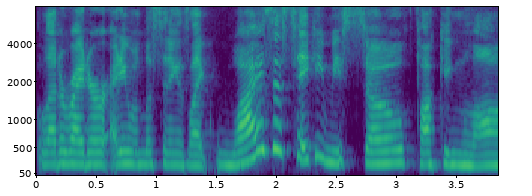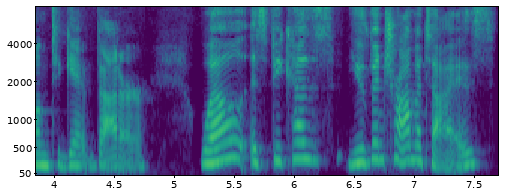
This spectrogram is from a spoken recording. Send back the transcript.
letter writer, or anyone listening is like, why is this taking me so fucking long to get better? Well, it's because you've been traumatized,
